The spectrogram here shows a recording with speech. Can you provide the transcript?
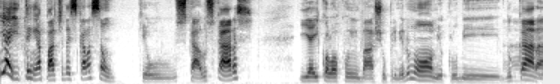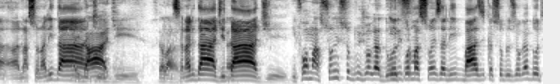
E aí tem a parte da escalação, que eu escalo os caras e aí coloco embaixo o primeiro nome, o clube do cara, a A nacionalidade, idade, sei a lá. nacionalidade, idade, Informações sobre os jogadores. informações ali básicas sobre os jogadores.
